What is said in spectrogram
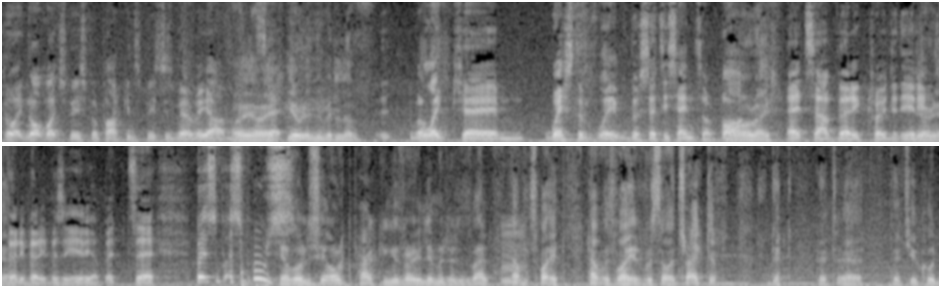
like, not much space for parking spaces where we are. Oh, you're, uh, right. you're in the middle of. We're like um, west of like, the city centre, but Oh, right. it's a very crowded area. It's Area. a very, very busy area. But uh, but I suppose Yeah, well, you see, our parking is very limited as well. Hmm. That was why. That was why it was so attractive that that uh, that you could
